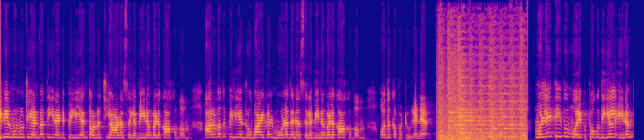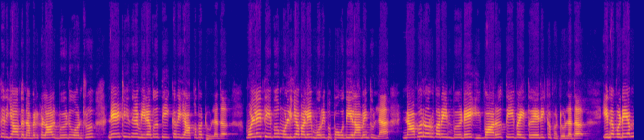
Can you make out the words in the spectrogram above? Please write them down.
இதில் முன்னூற்றி எண்பத்தி இரண்டு பில்லியன் தொடர்ச்சியான செலவீனங்களுக்காகவும் அறுபது பில்லியன் ரூபாய்கள் மூலதன செலவீனங்களுக்காகவும் ஒதுக்கப்பட்டுள்ளன. முல்லைத்தீவு முறிப்பு பகுதியில் இனம் தெரியாத நபர்களால் வீடு ஒன்று நேற்றைய தினம் இரவு தீக்கிரையாக்கப்பட்டுள்ளது. முல்லைத்தீவு முள்ளியவளை முறிப்பு பகுதியில் அமைந்துள்ள நபர் ஒருவரின் வீடே இவ்வாறு தீ வைத்து எரிக்கப்பட்டுள்ளது. இந்த விடயம்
